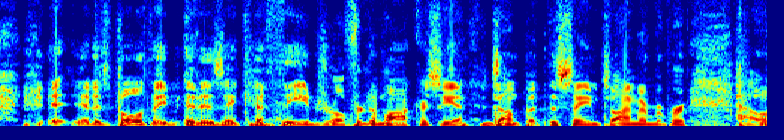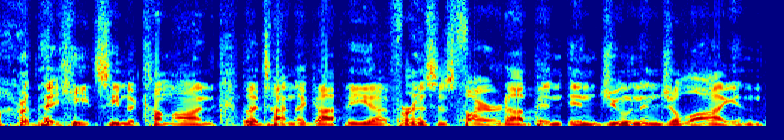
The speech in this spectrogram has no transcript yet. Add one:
it, it is both a it is a cathedral for democracy and a dump at the same time. I remember how the heat seemed to come on by the time they got the uh, furnaces fired up in, in June and July and,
